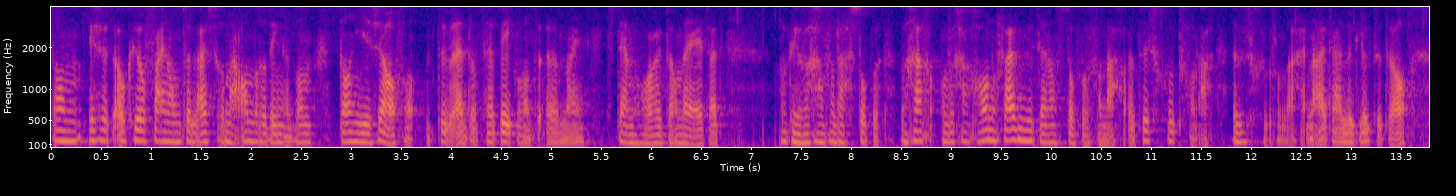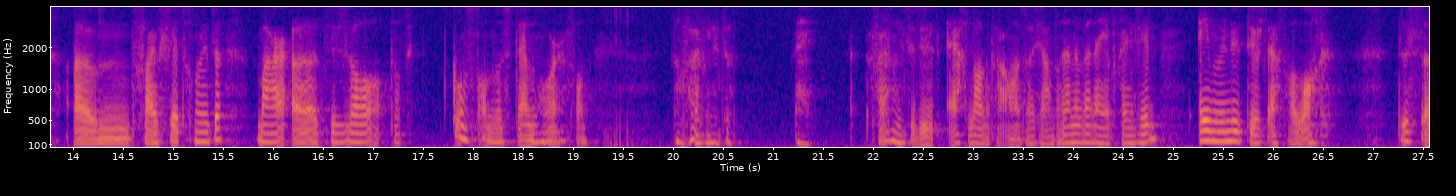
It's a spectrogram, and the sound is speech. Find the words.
dan is het ook heel fijn om te luisteren naar andere dingen dan, dan jezelf. Dat heb ik, want uh, mijn stem hoor ik dan de hele tijd. Oké, we gaan vandaag stoppen. We gaan, we gaan gewoon nog vijf minuten en dan stoppen we vandaag. Het is goed vandaag. Het is goed vandaag. En uiteindelijk lukt het wel um, 45 minuten. Maar uh, het is wel dat ik constant mijn stem hoor van nog vijf minuten. Nee, vijf minuten duurt echt lang trouwens. Als je aan het rennen bent en je hebt geen zin. Eén minuut duurt echt al lang. Dus, uh,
